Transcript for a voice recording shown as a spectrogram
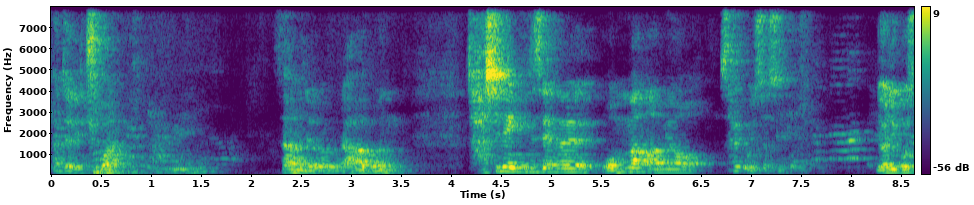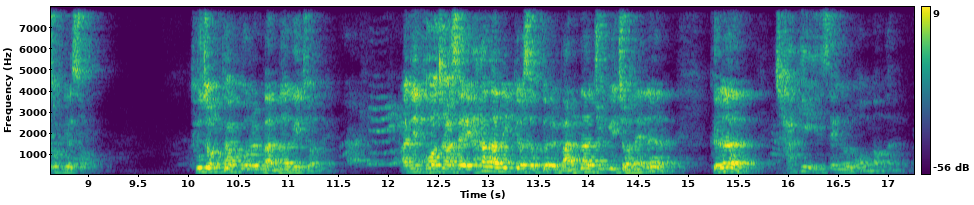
간절히 축원합니다. 사랑하는 여러분, 라합은 자신의 인생을 원망하며 살고 있었을 거죠. 여리고 성에서 두 정탐꾼을 만나기 전에 아니 더 자세히 하나님께서 그를 만나주기 전에는 그는 자기 인생을 원망하는 거예요.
